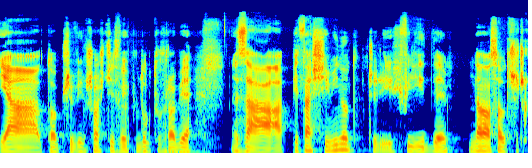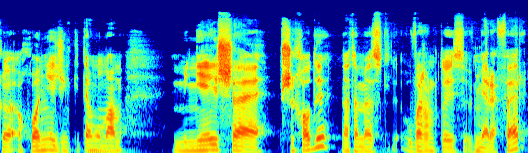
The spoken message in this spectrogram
Ja to przy większości swoich produktów robię za 15 minut, czyli chwili, gdy dana osoba troszeczkę ochłonie. Dzięki temu mam mniejsze przychody, natomiast uważam, że to jest w miarę fair.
